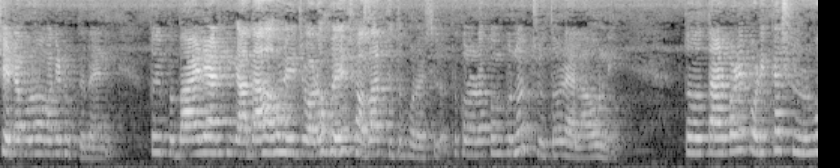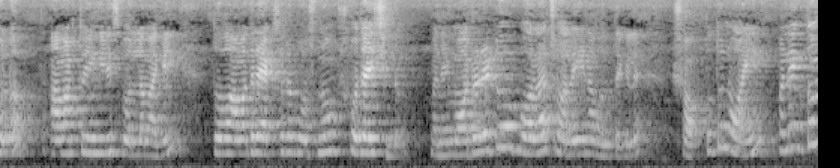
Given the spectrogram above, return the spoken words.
সেটা পরেও আমাকে ঢুকতে দেয়নি। তো বাইরে আর কি গাদা হয়ে, জড়ো হয়ে সবার জুতো পরেছিল। তো কোনো রকম কোনো জুতোর অ্যালাও নেই। তো তারপরে পরীক্ষা শুরু হলো। আমার তো ইংলিশ বললাম আগেই। তো আমাদের একশোটা প্রশ্ন সোজাই ছিল। মানে মডারেটও বলা চলেই না বলতে গেলে। শক্ত তো নয় মানে একদম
